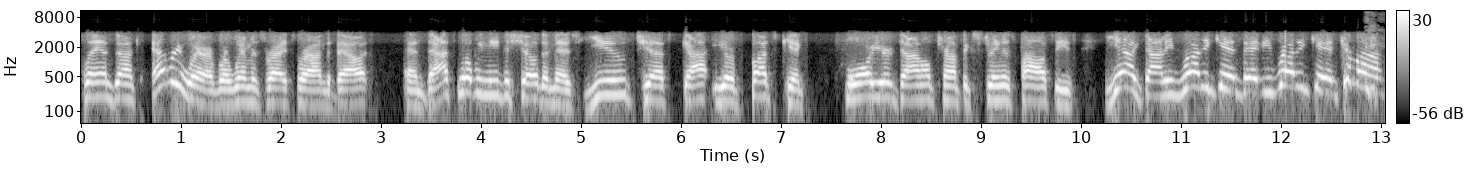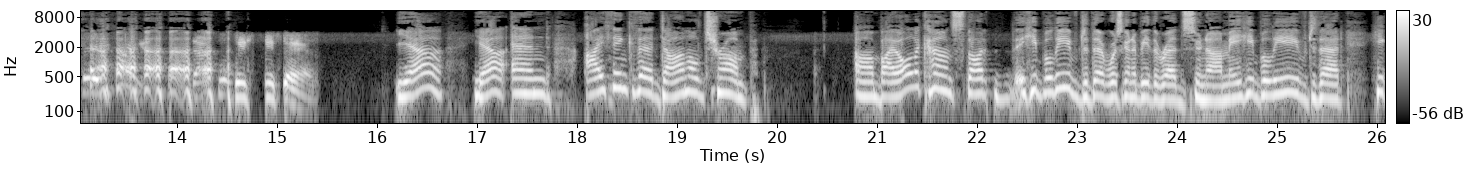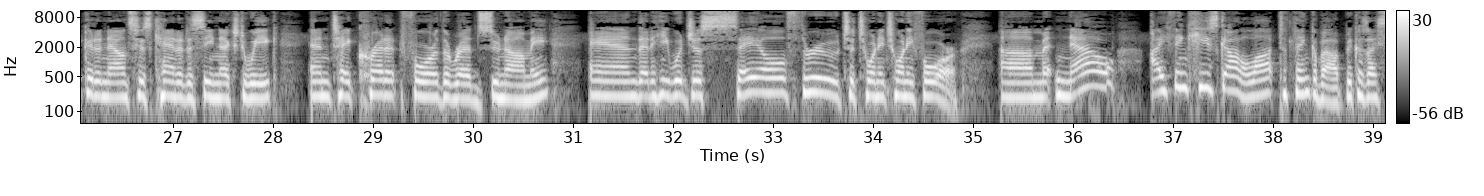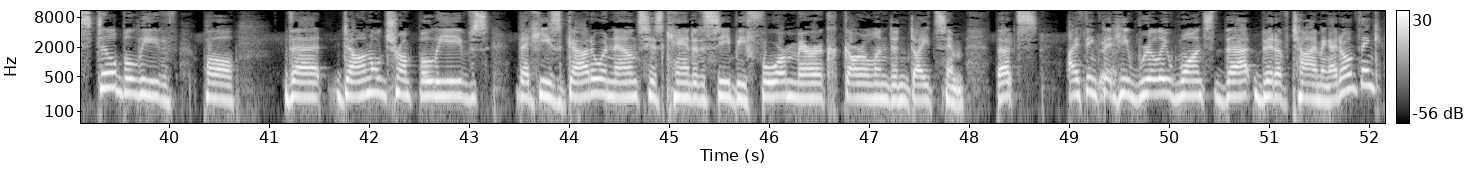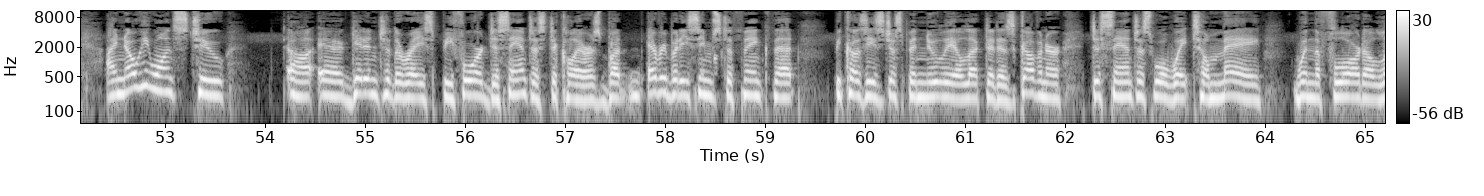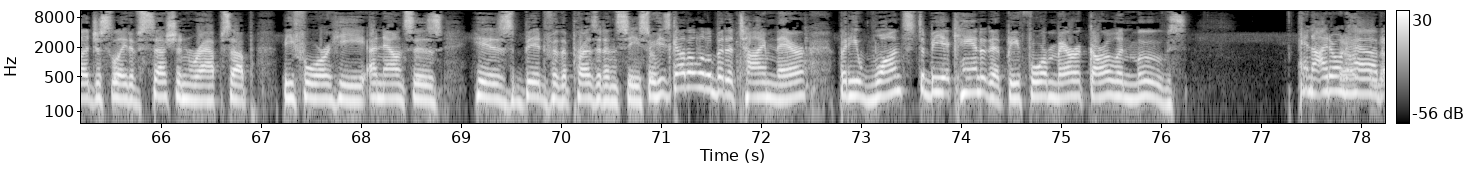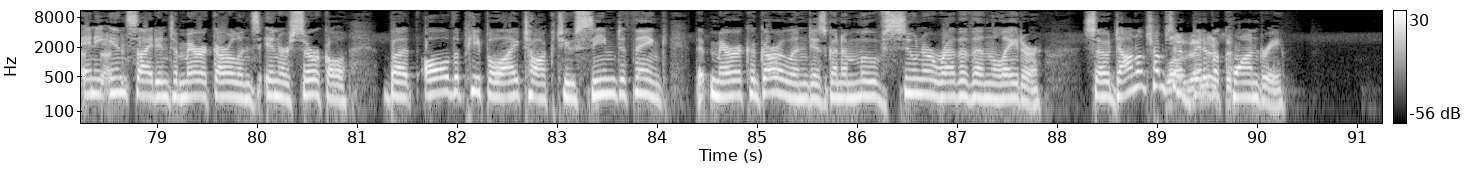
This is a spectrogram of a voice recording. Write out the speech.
slam dunk everywhere where women's rights were on the ballot, and that's what we need to show them as you just got your butts kicked for your Donald Trump extremist policies. Yeah, Donnie, run again, baby, run again. Come on, baby. That's what we be saying. Yeah, yeah. And I think that Donald Trump, uh, by all accounts, thought he believed there was going to be the red tsunami. He believed that he could announce his candidacy next week and take credit for the red tsunami and that he would just sail through to 2024. Um, now, I think he's got a lot to think about because I still believe, Paul, that Donald Trump believes that he's got to announce his candidacy before Merrick Garland indicts him. That's, I think that he really wants that bit of timing. I don't think, I know he wants to uh, uh, get into the race before DeSantis declares, but everybody seems to think that because he's just been newly elected as governor, DeSantis will wait till May when the Florida legislative session wraps up before he announces his bid for the presidency. So he's got a little bit of time there, but he wants to be a candidate before Merrick Garland moves. And I don't have any insight into Merrick Garland's inner circle, but all the people I talk to seem to think that Merrick Garland is going to move sooner rather than later. So Donald Trump's Well, in a bit of a a- quandary.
